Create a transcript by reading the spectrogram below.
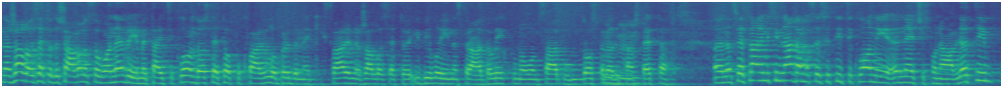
nažalost, eto, dešavalo se ovo nevrijeme, taj ciklon, dosta je to pokvarilo brdo nekih stvari, nažalost, eto, i bilo i nastradalih u Novom Sadu, dosta velika mm -hmm. šteta. E, na sve strane, mislim, nadamo se da se ti cikloni neće ponavljati.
